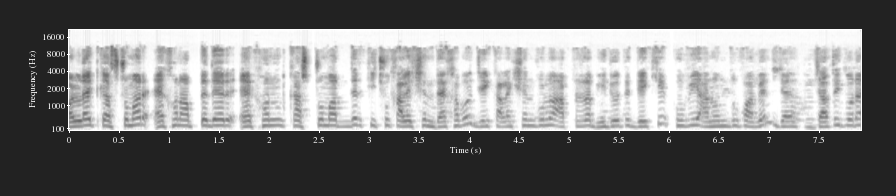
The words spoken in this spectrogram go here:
অলরাইট কাস্টমার এখন আপনাদের, এখন কাস্টমারদের কিছু কালেকশন দেখাবো। যে কালেকশনগুলো আপনারা ভিডিওতে দেখে খুবই আনন্দ পাবেন। যাতে করে,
